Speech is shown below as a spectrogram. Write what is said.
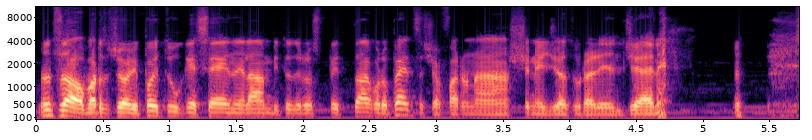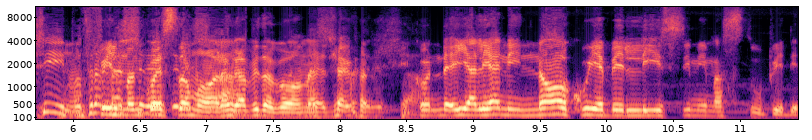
Non so, Bartolomeo, poi tu che sei nell'ambito dello spettacolo, pensaci a fare una sceneggiatura del genere. Sì, un film in questo modo, capito come? Cioè, con degli alieni innocui e bellissimi, ma stupidi.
